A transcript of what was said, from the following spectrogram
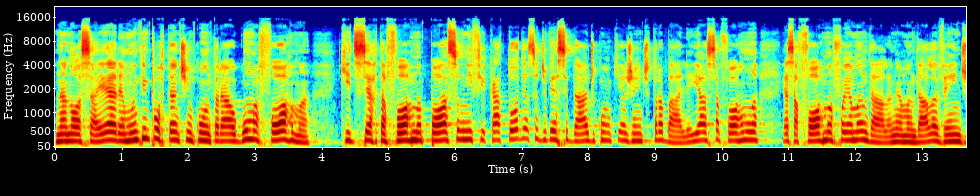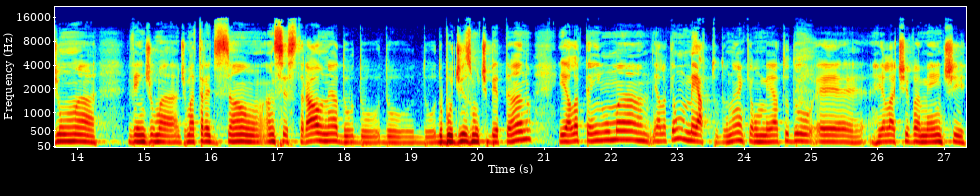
na nossa era, é muito importante encontrar alguma forma que, de certa forma, possa unificar toda essa diversidade com a que a gente trabalha. E essa fórmula, essa forma foi a mandala. Né? A mandala vem de uma vem de uma, de uma tradição ancestral né, do, do, do, do budismo tibetano, e ela tem, uma, ela tem um método, né, que é um método é, relativamente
